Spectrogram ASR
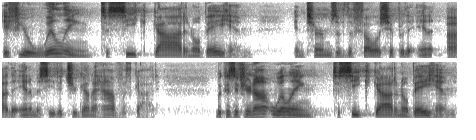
If you're willing to seek God and obey Him in terms of the fellowship or the, uh, the intimacy that you're going to have with God. Because if you're not willing to seek God and obey Him,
